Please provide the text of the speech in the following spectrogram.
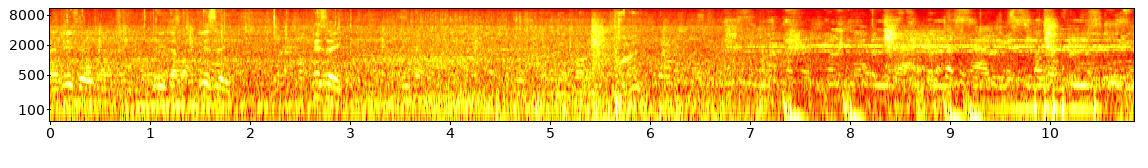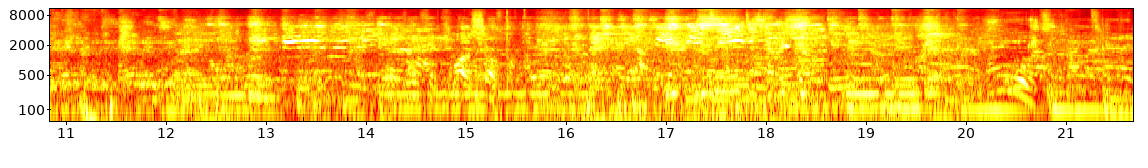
man. Lizzie. Lizzie. Lizzie. What a shot. Last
